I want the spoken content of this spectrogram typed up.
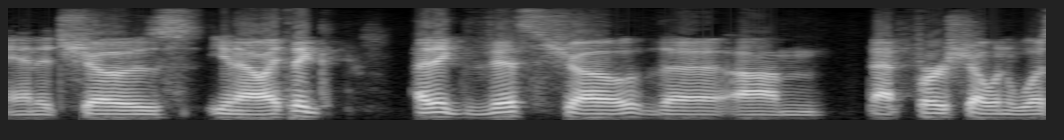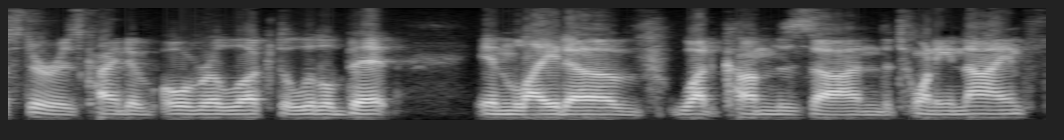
And it shows. You know, I think I think this show, the um, that first show in Worcester, is kind of overlooked a little bit in light of what comes on the 29th,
